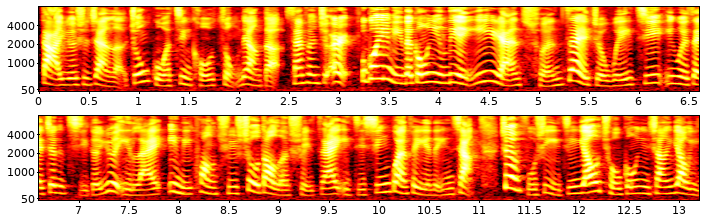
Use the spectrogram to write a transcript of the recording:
大约是占了中国进口总量的三分之二。不过，印尼的供应链依然存在着危机，因为在这几个月以来，印尼矿区受到了水灾以及新冠肺炎的影响，政府是已经要求供应商要以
